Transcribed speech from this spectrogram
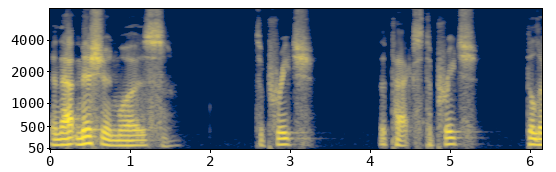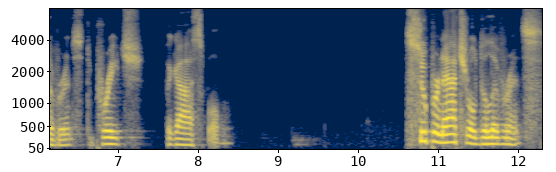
And that mission was to preach the text, to preach deliverance, to preach the gospel. Supernatural deliverance.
